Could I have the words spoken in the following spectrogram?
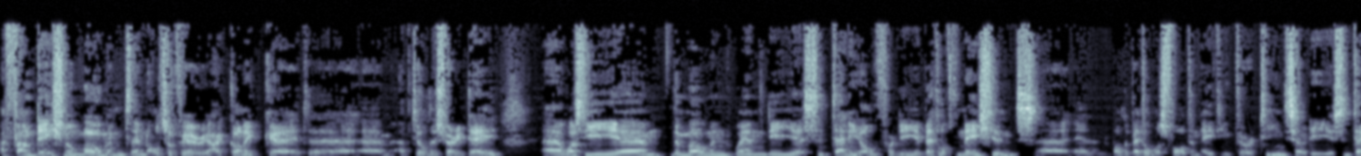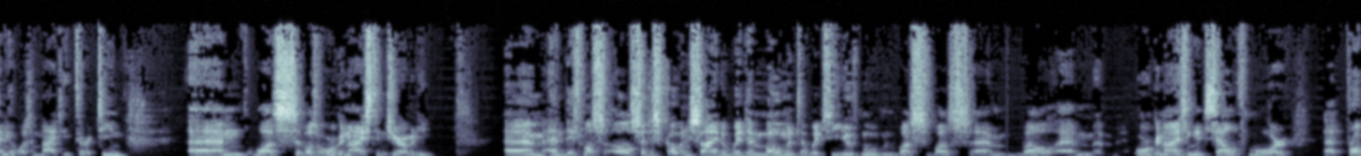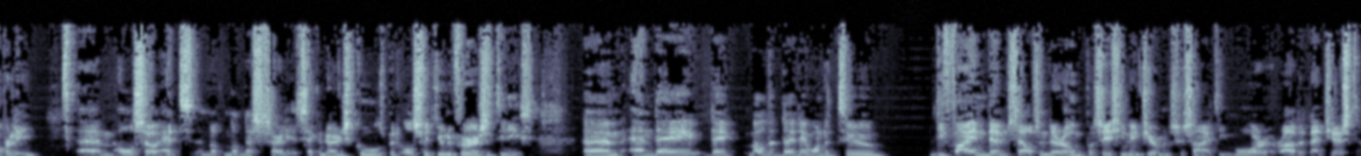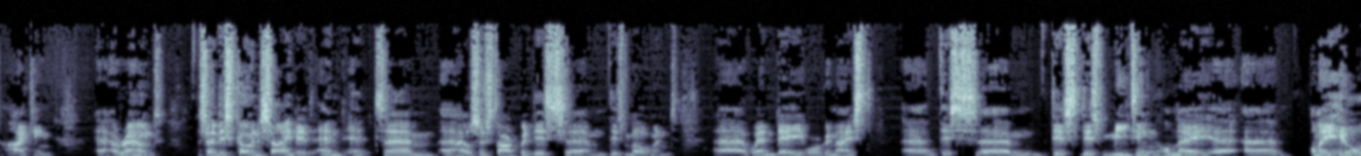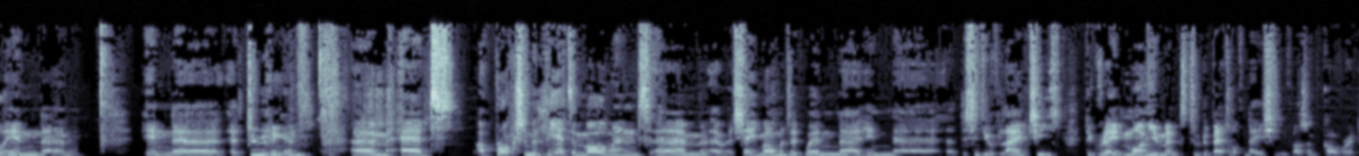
a foundational moment and also very iconic uh, it, uh, um, up till this very day uh, was the um, the moment when the uh, centennial for the Battle of the Nations, uh, and well, the battle was fought in 1813, so the centennial was in 1913, um, was was organized in Germany. Um, and this was also this coincided with a moment at which the youth movement was was um, well um, organizing itself more uh, properly. Um, also at not not necessarily at secondary schools, but also at universities. Um, and they they well they, they wanted to define themselves in their own position in German society more rather than just hiking uh, around. So this coincided, and it. Um, I also start with this um, this moment uh, when they organized uh, this um, this this meeting on a uh, um, on a hill in um, in uh, Thuringen um, at approximately at the moment, um, uh, same moment that when uh, in uh, the city of Leipzig, the great monument to the Battle of Nations was uncovered.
